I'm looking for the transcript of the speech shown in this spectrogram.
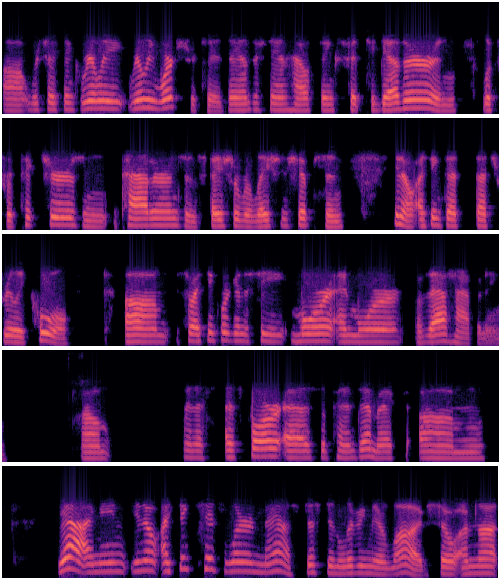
uh, which I think really, really works for kids. They understand how things fit together and look for pictures and patterns and spatial relationships. And, you know, I think that that's really cool. Um, so I think we're going to see more and more of that happening. Um, and as, as far as the pandemic, um, yeah, I mean, you know, I think kids learn math just in living their lives. So I'm not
